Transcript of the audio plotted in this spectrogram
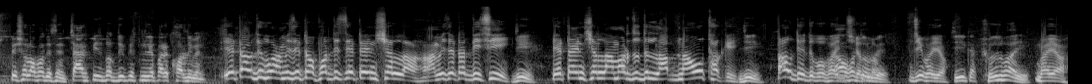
স্পেশাল অফার দিয়েছেন। চার পিস বা দুই পিস নিলে পারে খড় দিবেন। এটাও দেবো আমি যেটা অফার দিচ্ছি এটা ইনশাল্লাহ। আমি যেটা দিছি জি। এটা ইনশাল্লাহ আমার যদি লাভ নাও থাকে জি। তাও দিয়ে দেবো ভাই চলবে? জি ভাইয়া। ঠিক আছে। সুনীল ভাই ভাইয়া।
